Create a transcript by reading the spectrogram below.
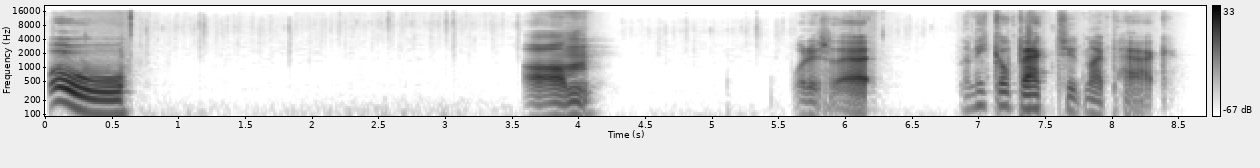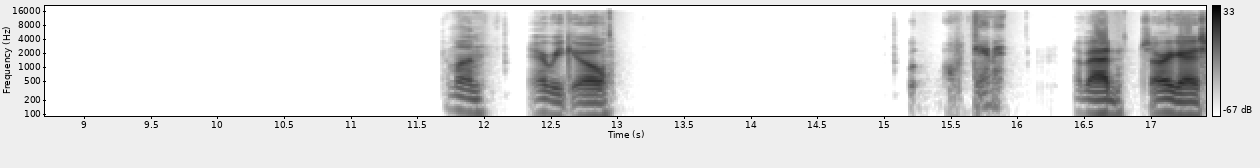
Whoa. Um. What is that? Let me go back to my pack. Come on. There we go. Oh, damn it. My bad. Sorry, guys.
